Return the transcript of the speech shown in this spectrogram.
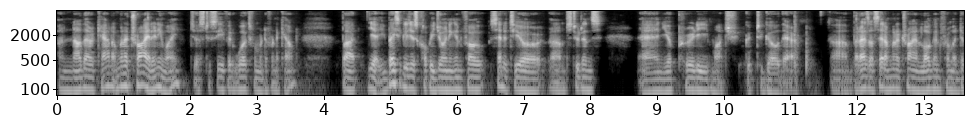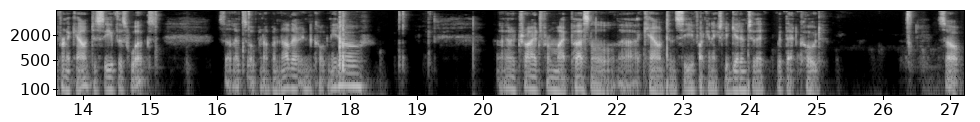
another account. I'm going to try it anyway, just to see if it works from a different account. But yeah, you basically just copy joining info, send it to your um, students, and you're pretty much good to go there. Um, but as I said, I'm going to try and log in from a different account to see if this works. So let's open up another incognito. I'm going to try it from my personal uh, account and see if I can actually get into that with that code. So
